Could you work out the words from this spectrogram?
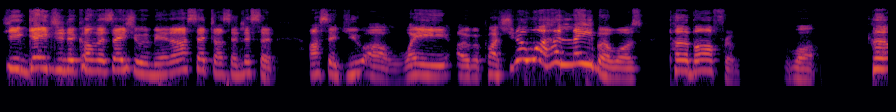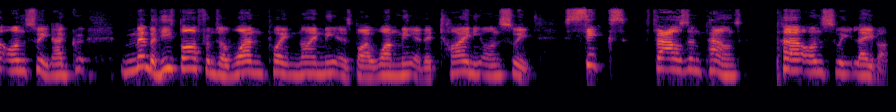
she engaged in a conversation with me. And I said to her, I said, listen, I said, you are way overpriced. You know what her labor was? Per bathroom. What? Per ensuite. Now, remember, these bathrooms are 1.9 meters by one meter. They're tiny ensuite. Six thousand pounds per ensuite labour.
